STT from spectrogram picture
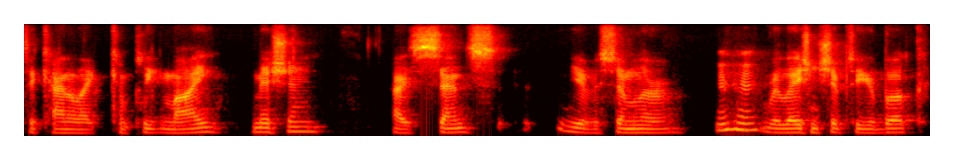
to kind of like complete my mission. I sense you have a similar Mhm. relationship to your book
